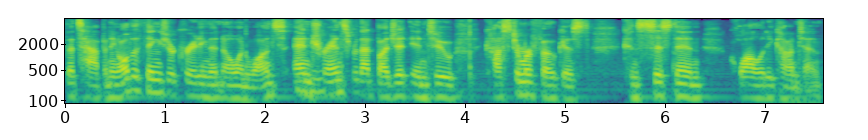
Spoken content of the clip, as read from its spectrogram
that's happening, all the things you're creating that no one wants, and mm-hmm. transfer that budget into customer focused, consistent, quality content.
